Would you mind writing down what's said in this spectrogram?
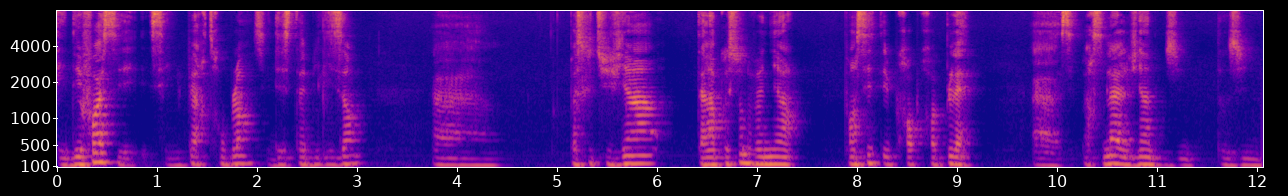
Et des fois, c'est hyper troublant, c'est déstabilisant, euh, parce que tu viens, tu as l'impression de venir penser tes propres plaies. Cette personne-là, elle vient dans, une, dans, une,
